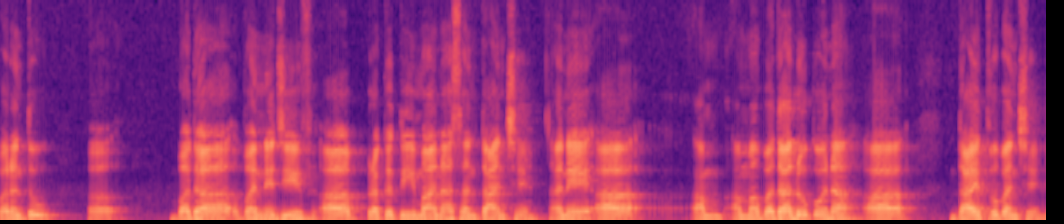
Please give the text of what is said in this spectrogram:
પરંતુ બધા વન્યજીવ આ પ્રકૃતિ માના સંતાન છે અને આ, આમ, આમાં બધા લોકોના આ દાયિત્વ બનશે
